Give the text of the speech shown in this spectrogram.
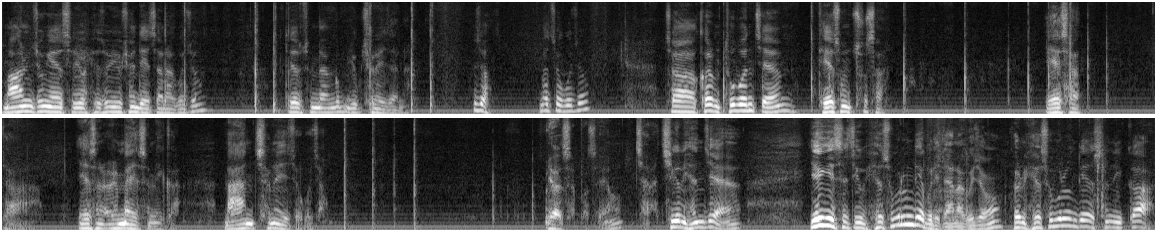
만 중에서 요 해소 6천 됐잖아. 그죠? 대손당금 6천이잖아. 그죠? 맞죠? 그죠? 자, 그럼 두 번째, 대손 추사. 예산. 자, 예산 얼마였습니까? 만 천원이죠. 그죠? 여기서 보세요. 자, 지금 현재 여기서 지금 해수불능 돼버리잖아. 그죠? 그럼 해수불능 되었으니까,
